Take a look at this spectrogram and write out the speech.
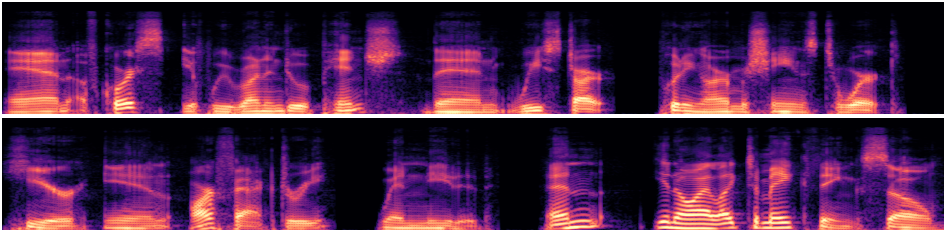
And of course, if we run into a pinch, then we start putting our machines to work here in our factory when needed. And, you know, I like to make things, so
